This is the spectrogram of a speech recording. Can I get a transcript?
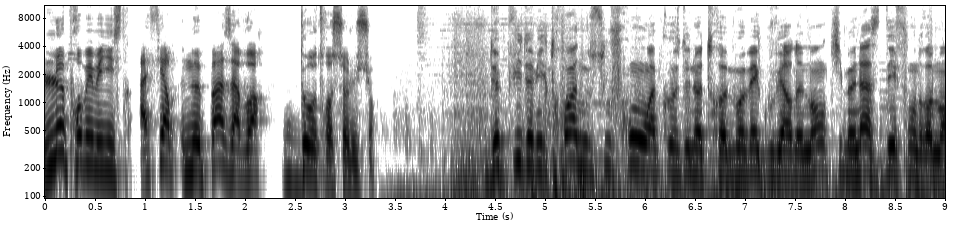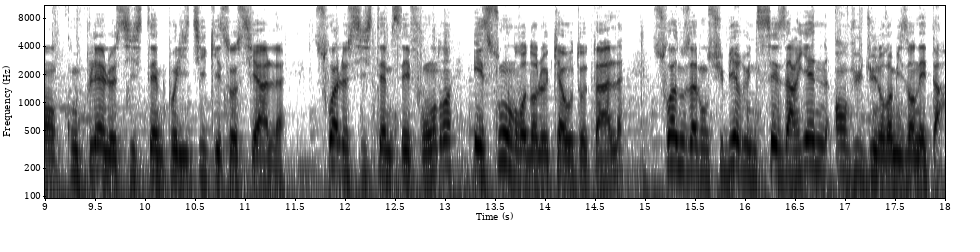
le Premier ministre affirme ne pas avoir d'autre solution. Depuis 2003, nous souffrons à cause de notre mauvais gouvernement qui menace d'effondrement complet le système politique et social. Soit le système s'effondre et sombre dans le chaos total, soit nous allons subir une césarienne en vue d'une remise en état.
